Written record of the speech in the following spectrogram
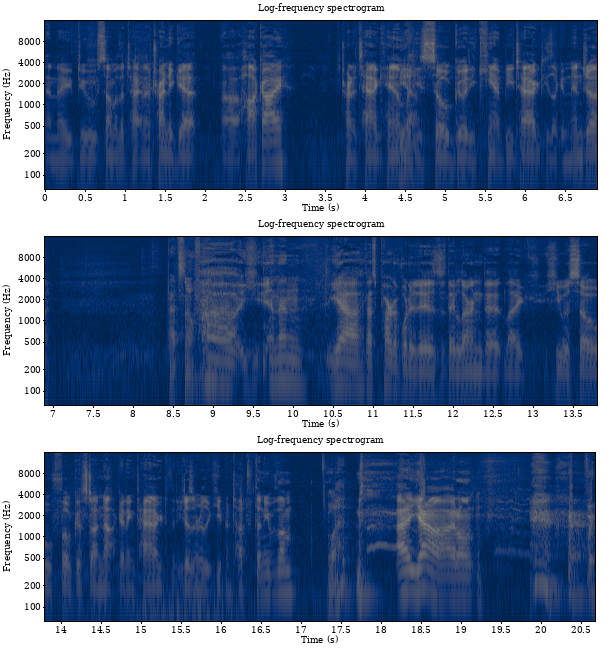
and they do some of the tag. And they're trying to get uh, Hawkeye, trying to tag him, Yeah. but he's so good he can't be tagged. He's like a ninja. That's no fun. Uh, he- and then yeah, that's part of what it is. They learned that like he was so focused on not getting tagged that he doesn't really keep in touch with any of them. what? I yeah, I don't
